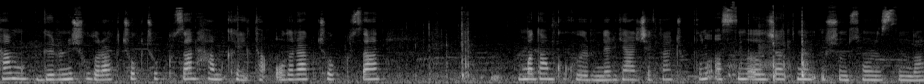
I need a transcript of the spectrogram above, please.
hem görünüş olarak çok çok güzel hem kalite olarak çok güzel. Madame Coco ürünleri gerçekten çok. Bunu aslında alacaktım unutmuşum sonrasında.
